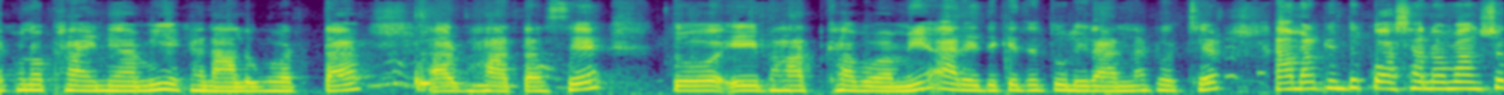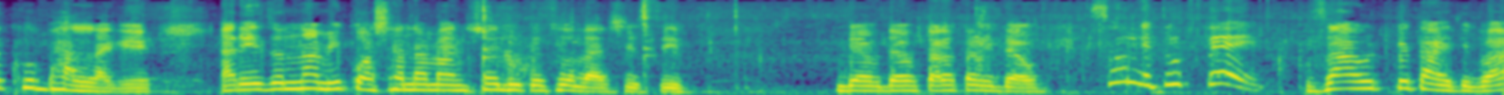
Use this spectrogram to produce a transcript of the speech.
এখনও খাইনি আমি এখানে আলু ভর্তা আর ভাত আছে। তো এই ভাত খাব আমি। আর এদিকে যে তুলি রান্না করছে আমার কিন্তু কষানো মাংস খুব ভালো লাগে। আর এই জন্য আমি কষানো মাংস দিতে চলে এসেছি দেও দেও তাড়াতাড়ি দেও। তুটবে। যা উঠবে তাই দিবা।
